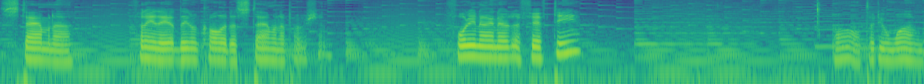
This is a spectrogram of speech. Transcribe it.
stamina. Funny they, they don't call it a stamina potion. 49 out of 50. Oh, 31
